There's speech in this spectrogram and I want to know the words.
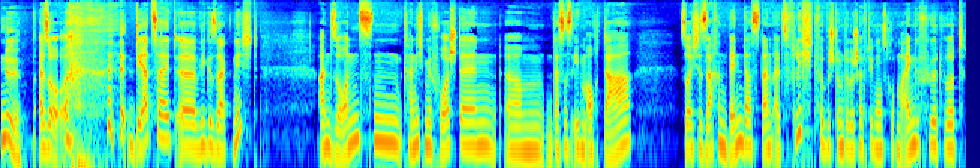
Nö, also derzeit, äh, wie gesagt, nicht. Ansonsten kann ich mir vorstellen, ähm, dass es eben auch da solche Sachen, wenn das dann als Pflicht für bestimmte Beschäftigungsgruppen eingeführt wird,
